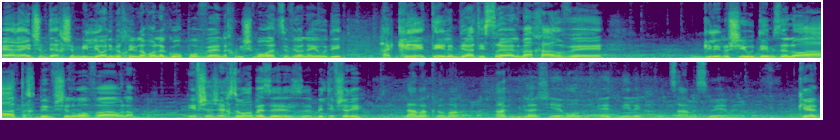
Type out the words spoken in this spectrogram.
הרי אין שום דרך שמיליונים יכולים לבוא לגור פה ואנחנו נשמור על הצביון היהודי הקריטי למדינת ישראל, מאחר וגילינו שיהודים זה לא התחביב של רוב העולם. אי אפשר שיחזרו הרבה, זה, זה בלתי אפשרי. למה? כלומר, רק בגלל שיהיה רוב אתני לקבוצה מסוימת? כן.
